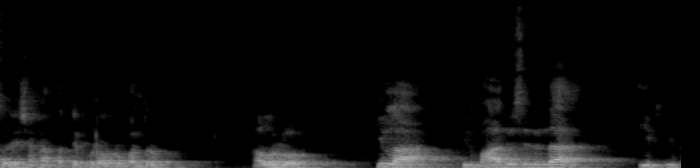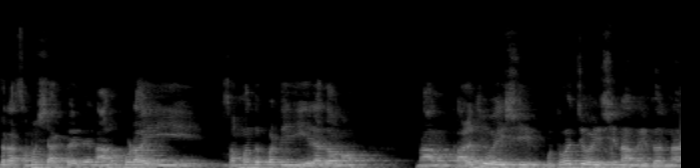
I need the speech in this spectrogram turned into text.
ಸುರೇಶಣ್ಣ ಪತ್ತೆಪುರ ಅವರು ಬಂದರು. ಅವರು, ಇಲ್ಲ, ಇದು ಭಾಳ ದಿವಸದಿಂದ ಈ ಈ ಥರ ಸಮಸ್ಯೆ ಆಗ್ತಾಯಿದೆ ನಾನು ಕೂಡ ಈ ಸಂಬಂಧಪಟ್ಟ ಈ ಏರಿಯಾದವನು ನಾನು ಕಾಳಜಿ ವಹಿಸಿ, ಮುತುವರ್ಜಿ ವಹಿಸಿ ನಾನು ಇದನ್ನು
